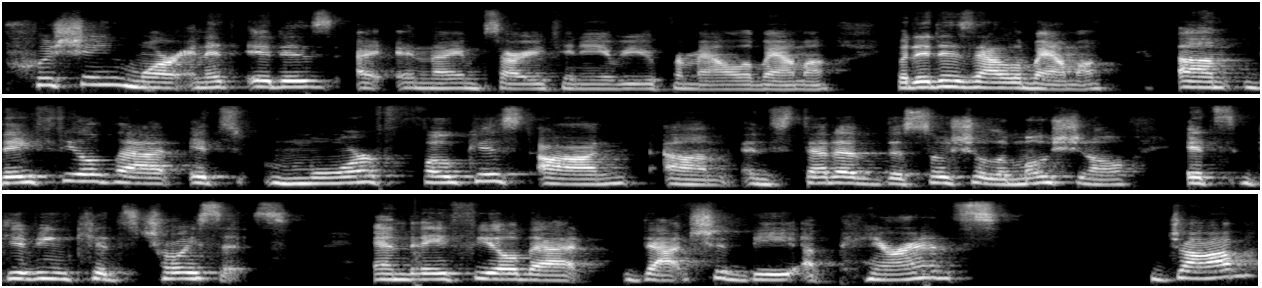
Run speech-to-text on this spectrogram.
pushing more, and it, it is. And I'm sorry if any of you from Alabama, but it is Alabama. Um, they feel that it's more focused on um, instead of the social emotional, it's giving kids choices, and they feel that that should be a parent's job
